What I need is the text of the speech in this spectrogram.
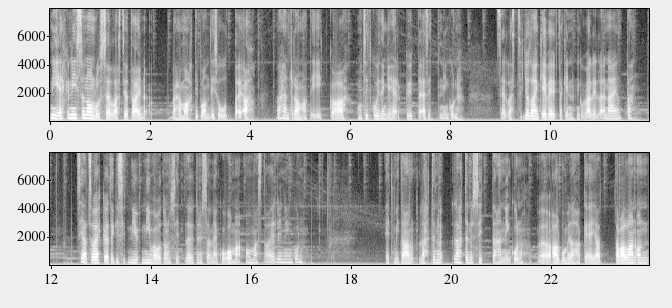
niin ehkä niissä on ollut sellaista jotain vähän mahtipontisuutta ja vähän dramatiikkaa, mutta sitten kuitenkin herkkyyttä ja sitten niin kun sellaista jotain keveyttäkin niin kun välillä ja näin, mutta sieltä se on ehkä jotenkin sit ni- nivoutunut, sit löytynyt sellainen joku oma, oma staili, niin kun, että mitä on lähtenyt, lähtenyt sitten tähän niin kun, ä, albumilla hakee ja tavallaan on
